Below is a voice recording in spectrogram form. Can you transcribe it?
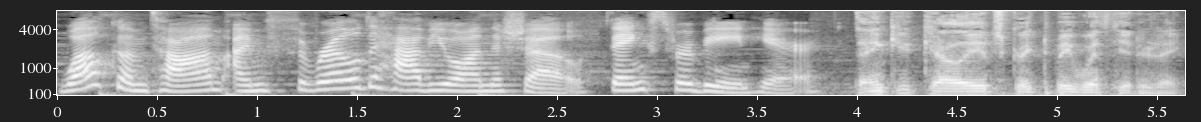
Welcome, Tom. I'm thrilled to have you on the show. Thanks for being here. Thank you, Kelly. It's great to be with you today.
